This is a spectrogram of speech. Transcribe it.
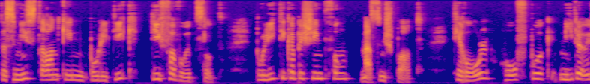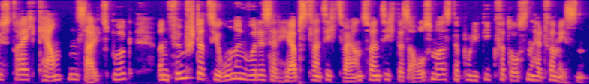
Das Misstrauen gegen Politik tief verwurzelt. Politikerbeschimpfung, Massensport. Tirol, Hofburg, Niederösterreich, Kärnten, Salzburg. An fünf Stationen wurde seit Herbst 2022 das Ausmaß der Politikverdrossenheit vermessen.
